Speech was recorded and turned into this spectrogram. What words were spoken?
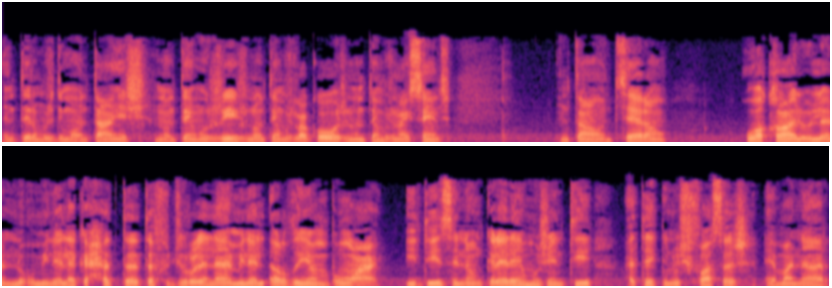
em termos de montanhas, não temos rios, não temos lagoas, não temos nascentes. Então disseram وقالوا لن نؤمن لك حتى تفجر لنا من الأرض ينبوعا e dizem não creremos em ti até que nos faças emanar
